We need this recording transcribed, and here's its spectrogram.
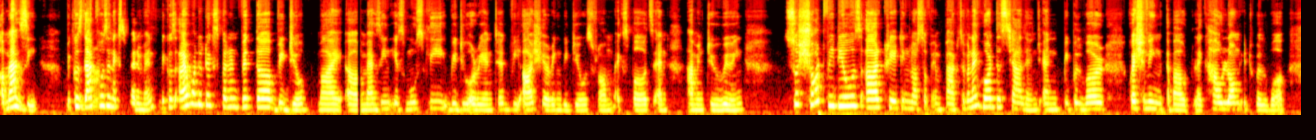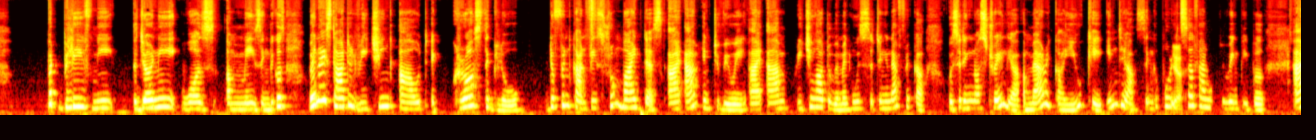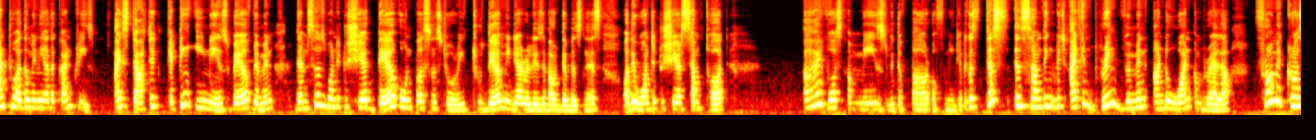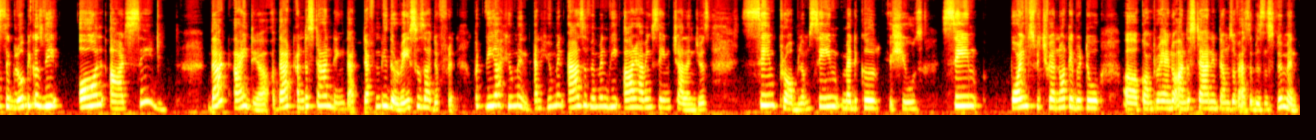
a magazine because that was an experiment because I wanted to experiment with the video. My uh, magazine is mostly video oriented. We are sharing videos from experts and I'm interviewing so short videos are creating lots of impact. So when i got this challenge and people were questioning about like how long it will work but believe me the journey was amazing because when i started reaching out across the globe different countries from my desk i am interviewing i am reaching out to women who is sitting in africa who is sitting in australia america uk india singapore yeah, itself i'm interviewing people and to other many other countries i started getting emails where women themselves wanted to share their own personal story through their media release about their business or they wanted to share some thought I was amazed with the power of media because this is something which I can bring women under one umbrella from across the globe because we all are same. That idea, that understanding that definitely the races are different, but we are human and human as a women we are having same challenges, same problems, same medical issues, same points which we are not able to uh, comprehend or understand in terms of as a business women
